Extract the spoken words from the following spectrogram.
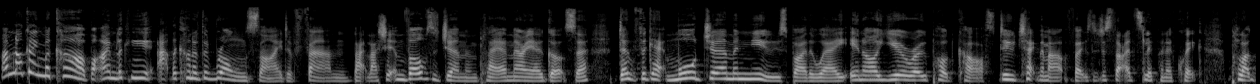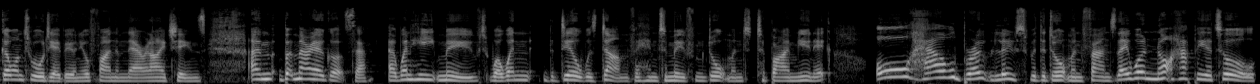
I'm not going macabre, but I'm looking at the kind of the wrong side of fan backlash. It involves a German player, Mario Götze. Don't forget, more German news, by the way, in our Euro podcast. Do check them out, folks. I just thought I'd slip in a quick plug. Go on to Audioboo and you'll find them there on iTunes. Um, but Mario Götze, uh, when he moved, well, when the deal was done for him to move from Dortmund to Bayern Munich, all hell broke loose with the Dortmund fans. They were not happy at all.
